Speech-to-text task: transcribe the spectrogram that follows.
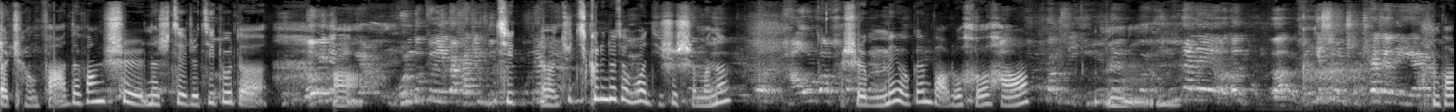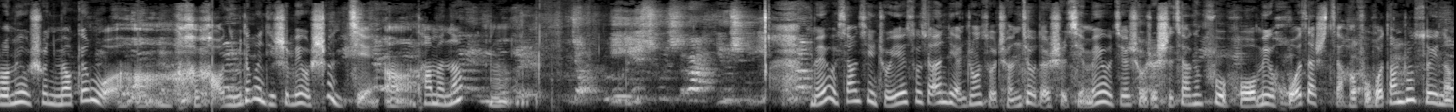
呃，惩罚的方式，那是借着基督的，啊，基嗯，就哥林多教问题是什么呢？是没有跟保罗和好，嗯，保罗没有说你们要跟我啊和好，你们的问题是没有圣洁啊，他们呢，嗯。没有相信主耶稣在恩典中所成就的事情，没有接受着十架跟复活，没有活在十架和复活当中，所以呢，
